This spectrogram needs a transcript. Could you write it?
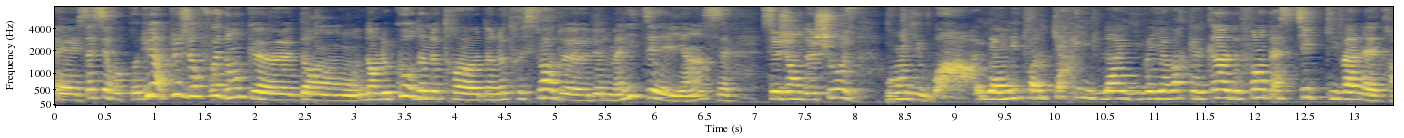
et ça s'est reproduit à plusieurs fois donc euh, dans, dans, le cours de notre, de notre histoire de, de l'humanité. Hein, ce genre de choses où on dit « Waouh, il y a une étoile qui arrive là, il va y avoir quelqu'un de fantastique qui va naître. »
